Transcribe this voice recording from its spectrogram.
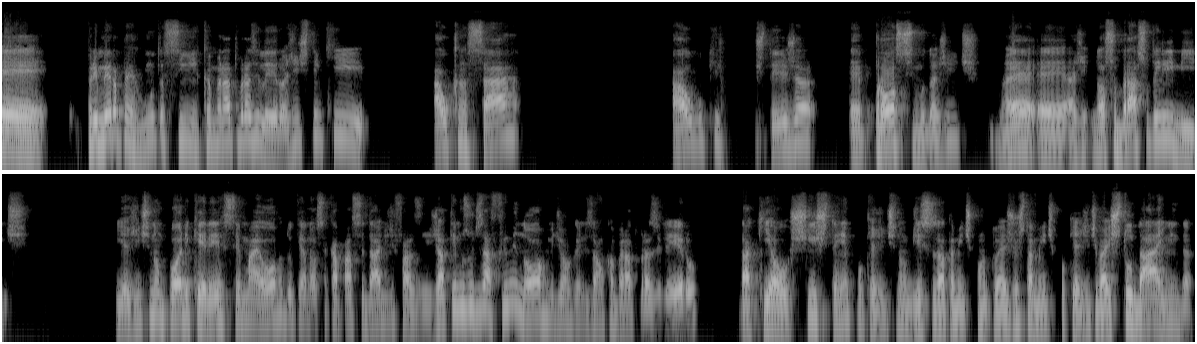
É, primeira pergunta, sim, Campeonato Brasileiro. A gente tem que alcançar algo que esteja é, próximo da gente. Né? É, gente, nosso braço tem limite e a gente não pode querer ser maior do que a nossa capacidade de fazer. Já temos um desafio enorme de organizar um Campeonato Brasileiro daqui ao X tempo, que a gente não disse exatamente quanto é, justamente porque a gente vai estudar ainda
